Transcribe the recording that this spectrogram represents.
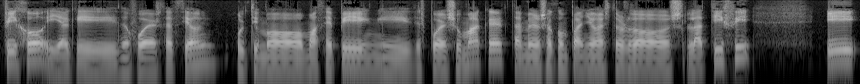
fijo y aquí no fue excepción. Último Mazepin y después Schumacher. También nos acompañó a estos dos Latifi. Y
